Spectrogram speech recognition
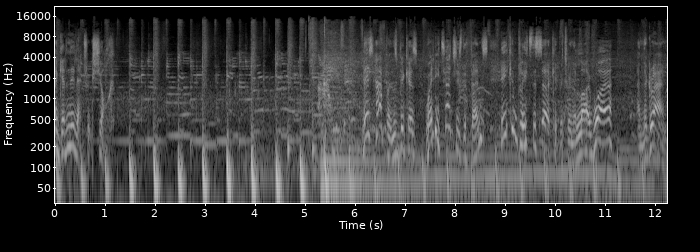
and get an electric shock. This happens because when he touches the fence, he completes the circuit between the live wire and the ground.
